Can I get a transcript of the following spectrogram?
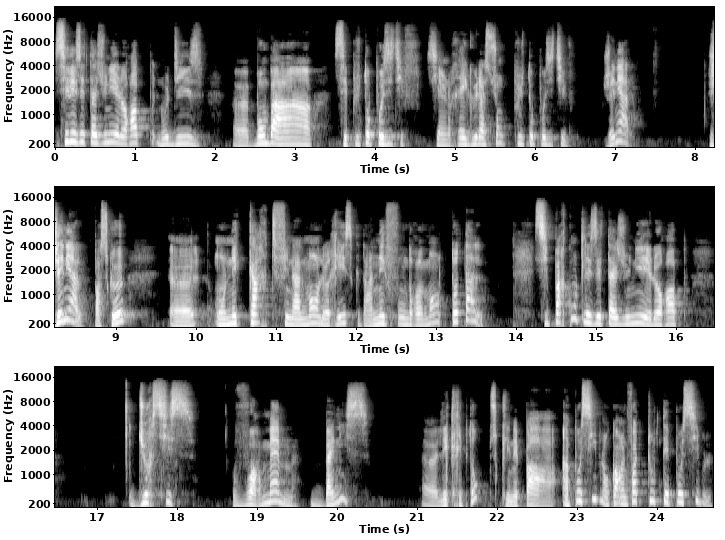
Si les États-Unis et l'Europe nous disent euh, bon ben c'est plutôt positif, s'il y a une régulation plutôt positive, génial, génial, parce que euh, on écarte finalement le risque d'un effondrement total. Si par contre les États-Unis et l'Europe durcissent, voire même bannissent euh, les cryptos, ce qui n'est pas impossible, encore une fois, tout est possible.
